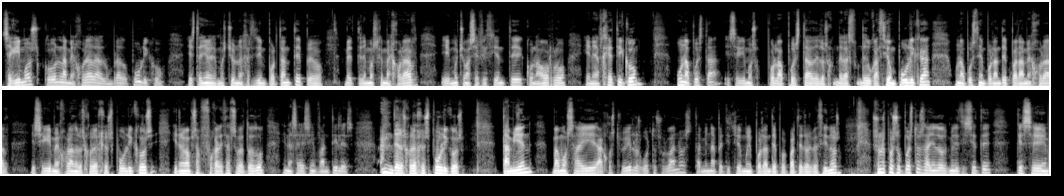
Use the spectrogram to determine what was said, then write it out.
Seguimos con la mejora del alumbrado público. Este año hemos hecho un ejercicio importante, pero tenemos que mejorar y mucho más eficiente con ahorro energético. Una apuesta, y seguimos por la apuesta de, los, de la educación pública, una apuesta importante para mejorar y seguir mejorando los colegios públicos y nos vamos a focalizar sobre todo en las áreas infantiles de los colegios públicos. También vamos a ir a construir los huertos urbanos, también una petición muy importante por parte de los vecinos. Son los presupuestos del año 2017 que se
